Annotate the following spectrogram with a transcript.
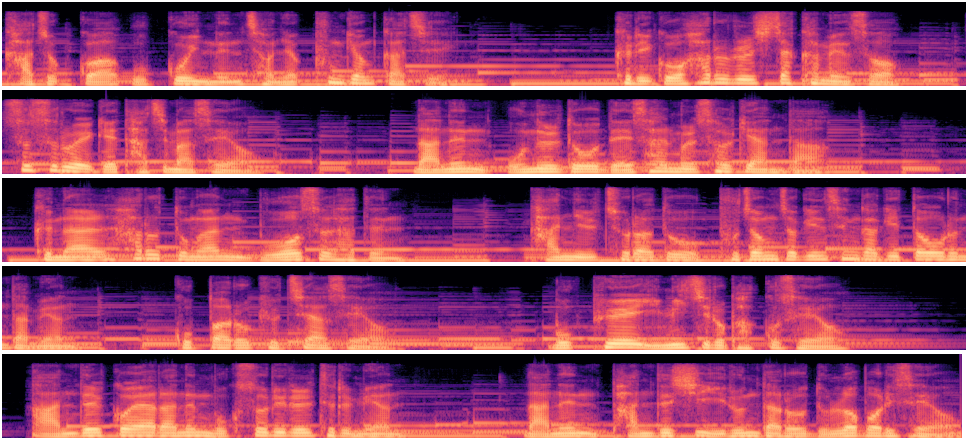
가족과 웃고 있는 저녁 풍경까지. 그리고 하루를 시작하면서 스스로에게 다짐하세요. 나는 오늘도 내 삶을 설계한다. 그날 하루 동안 무엇을 하든 단 1초라도 부정적인 생각이 떠오른다면 곧바로 교체하세요. 목표의 이미지로 바꾸세요. 안 될 거야 라는 목소리를 들으면 나는 반드시 이룬다로 눌러버리세요.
